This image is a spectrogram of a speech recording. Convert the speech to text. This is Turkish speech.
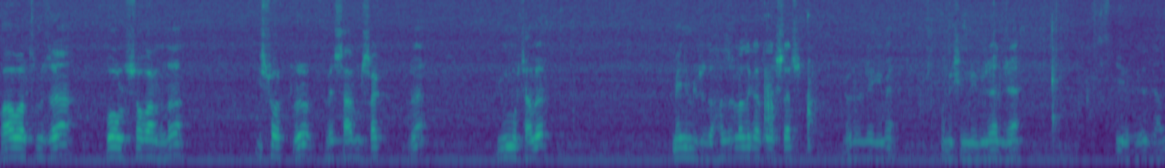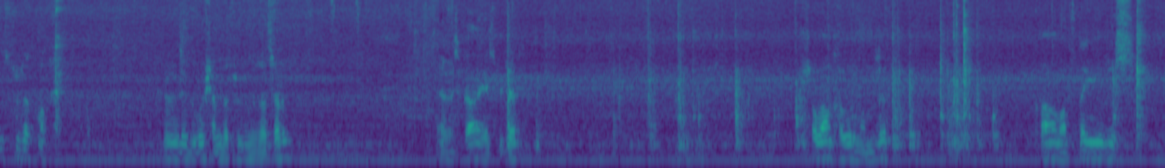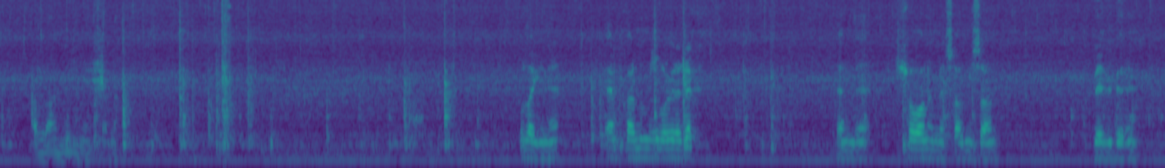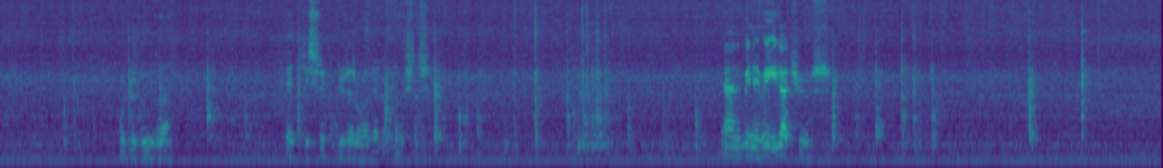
Kahvaltımıza bol soğanlı, isotlu ve sarımsaklı yumurtalı menümüzü de hazırladık arkadaşlar. Görüldüğü gibi. Bunu şimdi güzelce yiyeceğiz. Yalnız tuz atmadık. Şöyle bir boşamda tuzumuzu atalım. Evet gayet güzel. Soğan kavurmamızı kahvaltıda yiyeceğiz. Allah'ın izniyle inşallah. Bu da yine hem karnımızı doyuracak hem de soğanın ve sarımsağın ve biberin vücudumuza etkisi güzel olacak arkadaşlar. Yani bir nevi ilaç yiyoruz.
